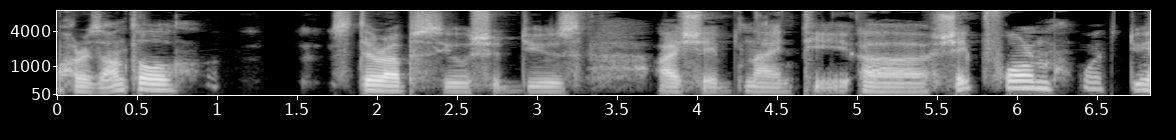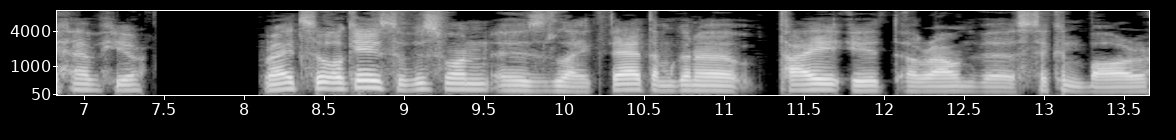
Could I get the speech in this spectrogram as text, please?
horizontal stirrups, you should use I-shaped 90 uh, shape form. What do you have here? Right, so okay, so this one is like that. I'm gonna tie it around the second bar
